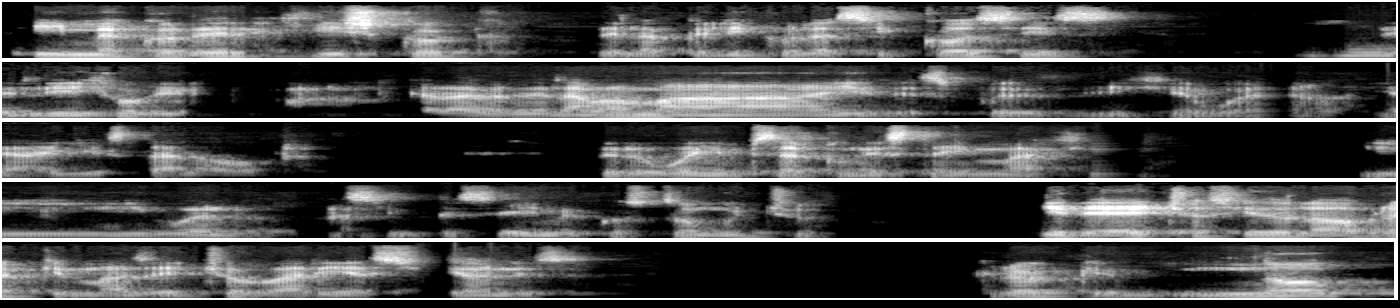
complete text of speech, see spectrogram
Y me acordé de Hitchcock, de la película Psicosis, del hijo viviendo con el cadáver de la mamá, y después dije, bueno, ya ahí está la obra. Pero voy a empezar con esta imagen. Y bueno, así empecé y me costó mucho. Y de hecho ha sido la obra que más he hecho variaciones. Creo que no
